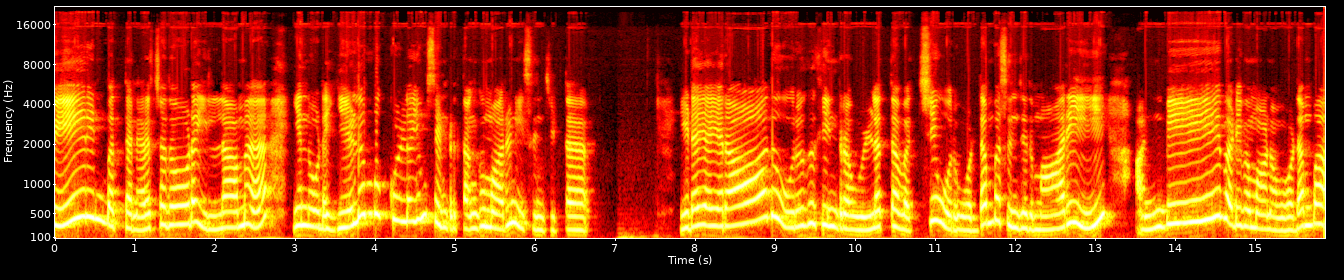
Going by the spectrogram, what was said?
பேரின்பத்தை நிறைச்சதோட இல்லாம என்னோட எலும்புக்குள்ளேயும் சென்று தங்குமாறு நீ செஞ்சிட்ட. இடையறாது உருகுகின்ற உள்ளத்தை வச்சு ஒரு உடம்ப செஞ்சது மாதிரி அன்பே வடிவமான உடம்பா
